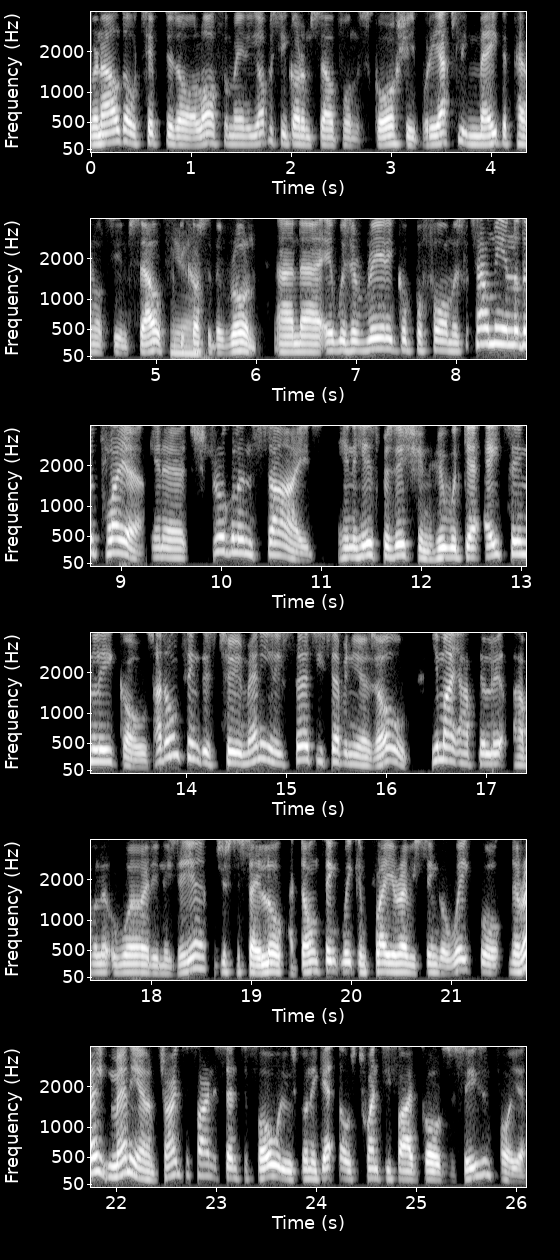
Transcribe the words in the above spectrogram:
Ronaldo tipped it all off. I mean, he obviously got himself on the score sheet, but he actually made the penalty himself yeah. because of the run. And uh, it was a really good performance. Tell me another player in a struggling side in his position who would get 18 league goals. I don't think there's too many, and he's 37 years old. You might have to li- have a little word in his ear just to say, look, I don't think we can play you every single week, but there ain't many. And I'm trying to find a centre forward who's going to get those 25 goals a season for you.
